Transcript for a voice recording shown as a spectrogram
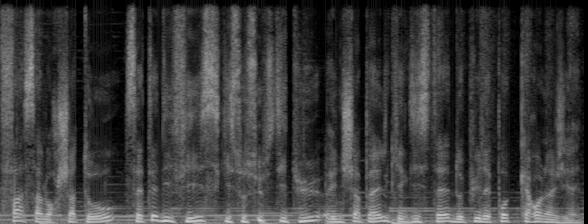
face à leur château cet édifice qui se substitue à une chapelle qui existait depuis l'époque carolingienne.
